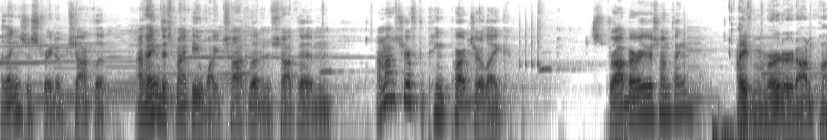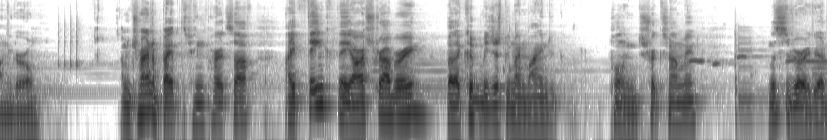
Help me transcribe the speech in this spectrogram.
I think it's just straight up chocolate. I think this might be white chocolate and chocolate, and I'm not sure if the pink parts are like strawberry or something. I've murdered Anpan girl. I'm trying to bite the pink parts off. I think they are strawberry, but it could be just be my mind pulling tricks on me. This is very good.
